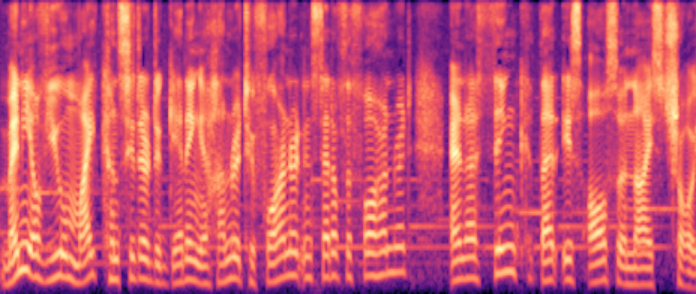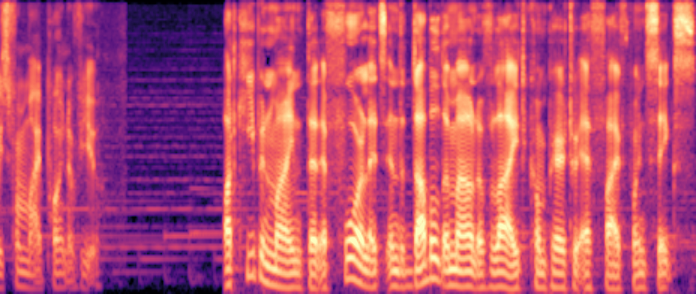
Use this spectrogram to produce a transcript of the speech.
Many of you might consider to getting 100 to 400 instead of the 400 and I think that is also a nice choice from my point of view. But keep in mind that f4 lets in the doubled amount of light compared to f5.6.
